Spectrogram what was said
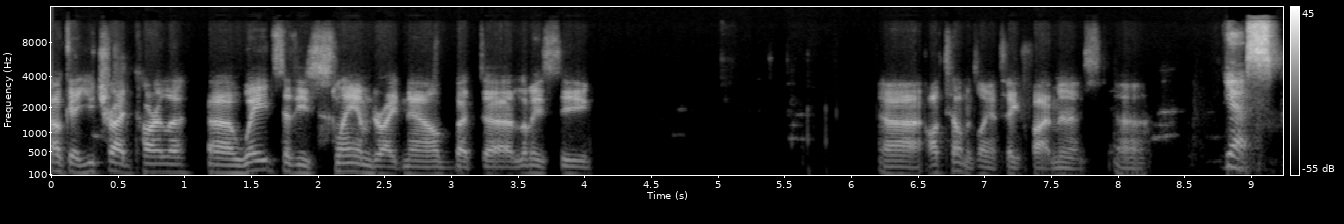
Okay, you tried Carla. Uh, Wade says he's slammed right now, but uh, let me see. Uh, I'll tell him it's only gonna take five minutes. Uh, Yes,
